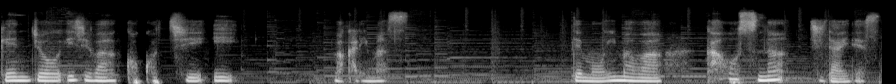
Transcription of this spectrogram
現状維持は心地いい。わかります。でも今はカオスな時代です。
